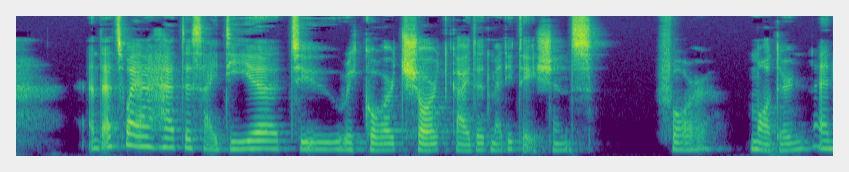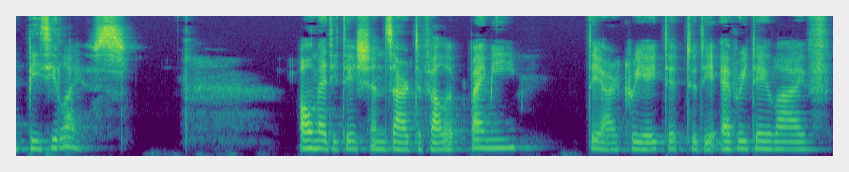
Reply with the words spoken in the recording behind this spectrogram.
and that's why I had this idea to record short guided meditations for modern and busy lives. All meditations are developed by me. They are created to the everyday life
